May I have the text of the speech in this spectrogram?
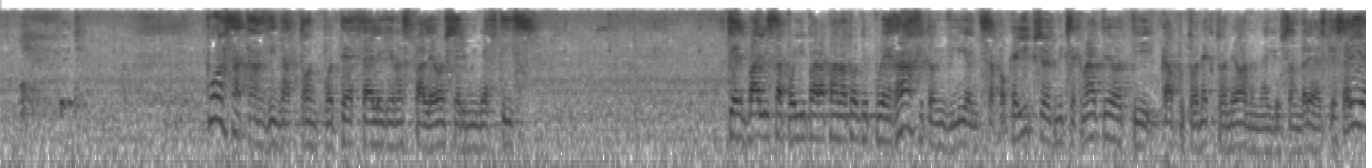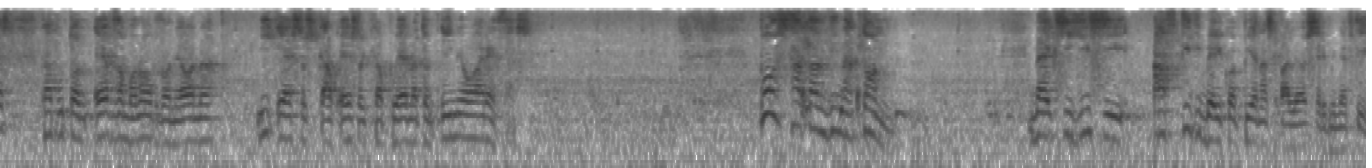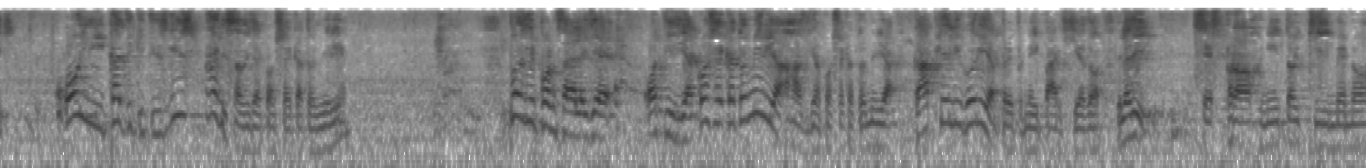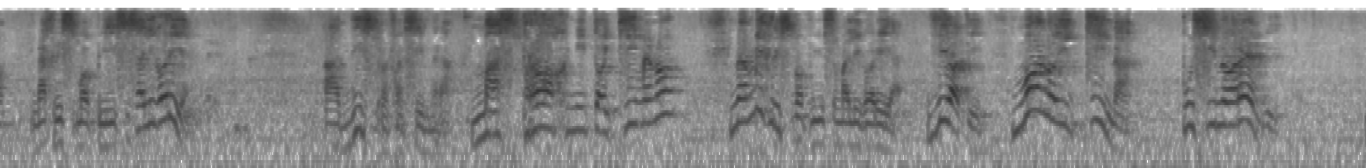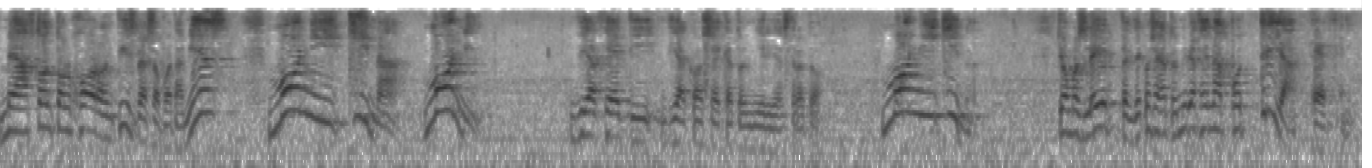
πως θα ήταν δυνατόν ποτέ θα έλεγε ένας παλαιός ερμηνευτής. Και μάλιστα πολύ παραπάνω τότε που εγγράφει το βιβλίο της Αποκαλύψεως μην ξεχνάτε ότι κάπου τον 6ο αιώνα είναι Άγιος Ανδρέας και Σαρίας κάπου τον 7ο 8ο αιώνα ή έστω, έστω και κάπου ένατον είναι ο Αρέθας. Πως θα ήταν δυνατόν να εξηγήσει αυτή την περικοπή ένας παλαιός ερμηνευτής. Όλοι οι κάτοικοι της γης έλυσαν 200 εκατομμύρια πως λοιπόν θα έλεγε ότι 200 εκατομμύρια α 200 εκατομμύρια κάποια λιγορία πρέπει να υπάρχει εδώ. Δηλαδή σε σπρώχνει το κείμενο να χρησιμοποιήσεις αλληγορία. Αντίστροφα σήμερα μας σπρώχνει το κείμενο να μην χρησιμοποιήσουμε αλληγορία. Διότι μόνο η Κίνα που συνορεύει με αυτόν τον χώρο της Μεσοποταμίας μόνη η Κίνα μόνη διαθέτει 200 εκατομμύρια στρατό. Μόνη η Κίνα. Και όμως λέει ότι τα 200 εκατομμύρια θα είναι από τρία έθνη.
